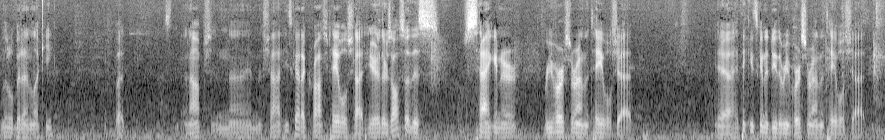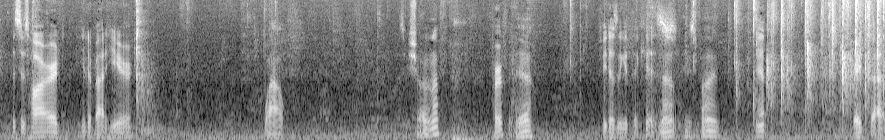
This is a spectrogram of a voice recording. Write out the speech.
A little bit unlucky, but it's an option uh, in the shot. He's got a cross table shot here. There's also this Saygıner reverse around the table shot. Yeah, I think he's going to do the reverse around the table shot. This is hard. Hit about here. Wow. Is he short enough? Perfect. Yeah. If he doesn't get the kiss. No, he's fine. Yep. Great shot.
